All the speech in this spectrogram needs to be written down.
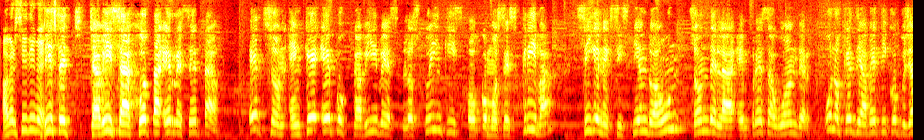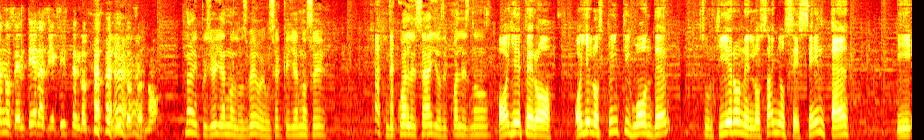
A ver, sí, dime. Dice Chavisa JRZ. Edson, ¿en qué época vives? Los Twinkies o como se escriba siguen existiendo aún, son de la empresa Wonder. Uno que es diabético, pues ya no se entera si existen los pastelitos o no. No, y pues yo ya no los veo, o sea que ya no sé de cuáles hay o de cuáles no. Oye, pero, oye, los Twinkie Wonder surgieron en los años 60 y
